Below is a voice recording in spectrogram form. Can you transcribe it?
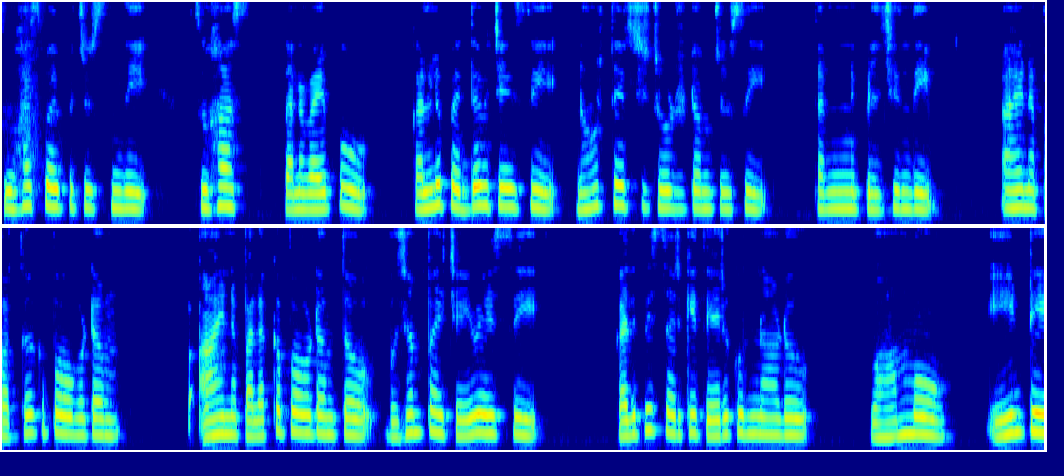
సుహాస్ వైపు చూస్తుంది. సుహాస్ తన వైపు కళ్ళు పెద్దవి చేసి నోరు తెరిచి చూడటం చూసి తనని పిలిచింది. ఆయన పక్కకు పోవటం ఆయన పలకపోవడంతో భుజంపై చేయి వేసి కదిపేసరికి తేరుకున్నాడు. వామ్మో ఏంటే?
